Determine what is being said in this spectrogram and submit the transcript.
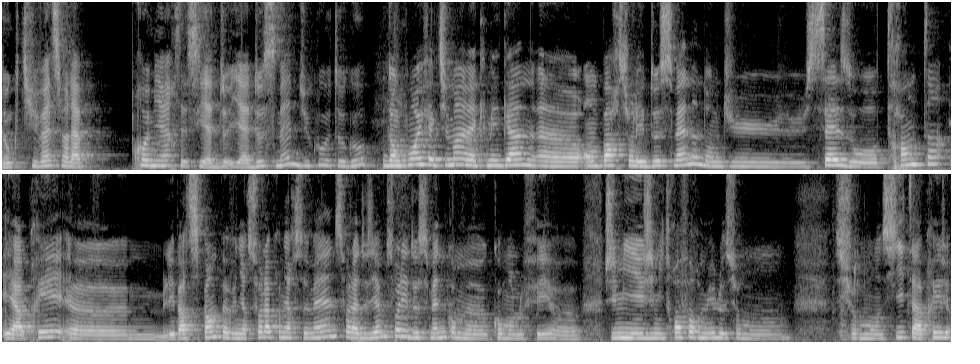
Donc tu vas sur la première, c'est il, y a deux, il y a deux semaines du coup au Togo Donc moi effectivement avec Megan, euh, on part sur les deux semaines, donc du 16 au 30, et après euh, les participants peuvent venir soit la première semaine, soit la deuxième, soit les deux semaines comme, euh, comme on le fait. j'ai mis, j'ai mis trois formules sur mon, sur mon site. Après,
